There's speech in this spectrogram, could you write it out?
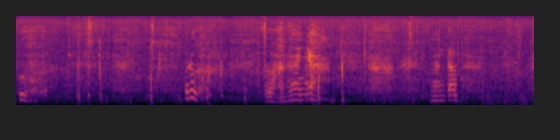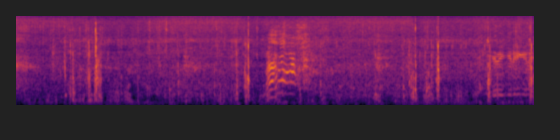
Uh. Aduh, celananya mantap. Ah. Kiri, kiri, kiri.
